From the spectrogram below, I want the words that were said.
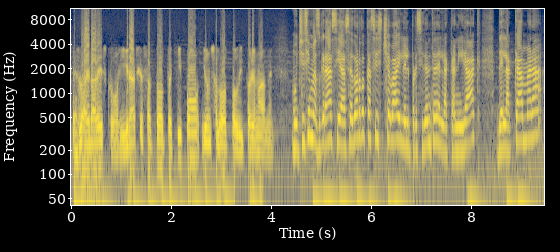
Te lo agradezco y gracias a todo tu equipo y un saludo a tu auditorio nuevamente. Muchísimas gracias. Eduardo Casís Chevail, el presidente de la CANIRAC, de la Cámara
